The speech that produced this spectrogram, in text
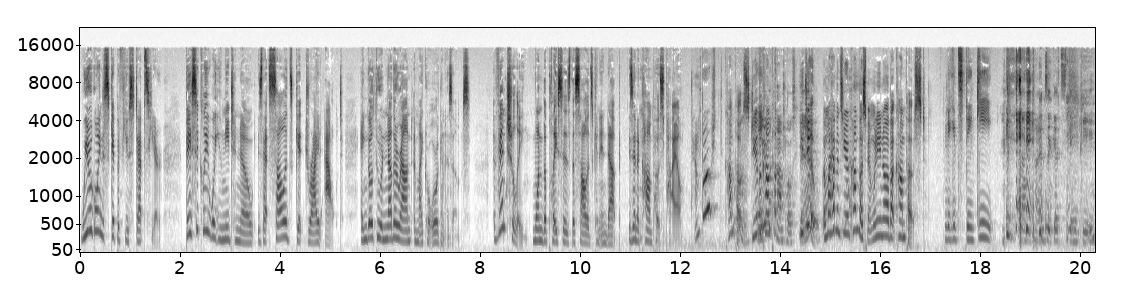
We are going to skip a few steps here. Basically, what you need to know is that solids get dried out and go through another round of microorganisms. Eventually, one of the places the solids can end up is in a compost pile. Compost? Compost. Do you oh, have a compost? compost You bin. do. And what happens in your compost bin? What do you know about compost? It gets stinky. Sometimes it gets stinky.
